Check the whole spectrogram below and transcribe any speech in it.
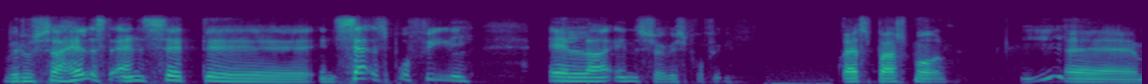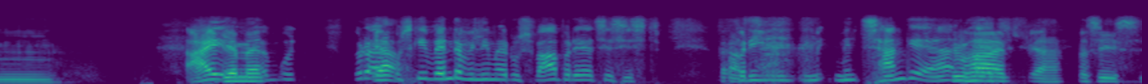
vil du så helst ansætte uh, en salgsprofil eller en serviceprofil? Bredt spørgsmål. Mm. Øhm, Ej, jamen, må, du, ja. måske venter vi lige med, at du svarer på det her til sidst. Fordi min, min tanke er, du har at, en, ja, præcis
